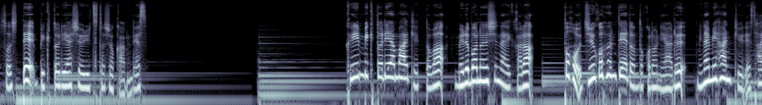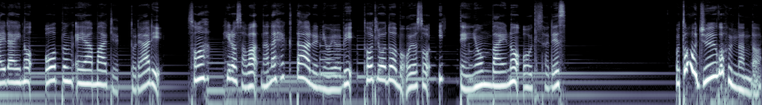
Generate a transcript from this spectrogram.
そしてビクトリア州立図書館です。クイーンビクトリアマーケットはメルボルン市内から徒歩15分程度のところにある南半球で最大のオープンエアマーケットでありその広さは7ヘクタールに及び東京ドームおよそ1.4倍の大きさです。徒歩15分なんだ。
